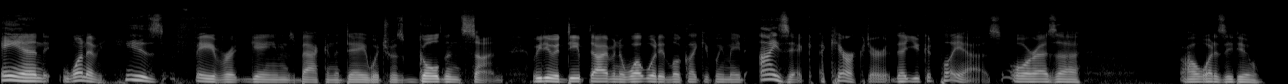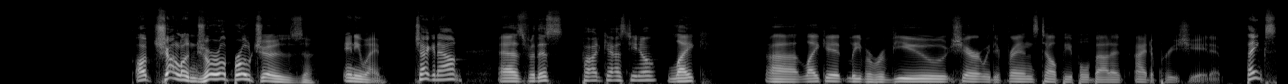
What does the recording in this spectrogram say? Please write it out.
And one of his favorite games back in the day, which was Golden Sun. We do a deep dive into what would it look like if we made Isaac a character that you could play as, or as a oh, what does he do? A challenger approaches. Anyway, check it out. As for this podcast, you know, like, uh, like it, leave a review, share it with your friends, tell people about it. I'd appreciate it. Thanks,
